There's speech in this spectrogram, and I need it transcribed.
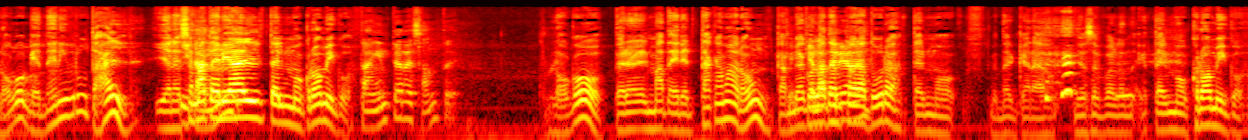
Loco, que tenis brutal. Y en ese material termocrómico. Tan interesante. Loco, pero el material está camarón. Cambia ¿Qué- con qué la temperatura. Termo. Del carajo. Yo sé por dónde. Termocrómico.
